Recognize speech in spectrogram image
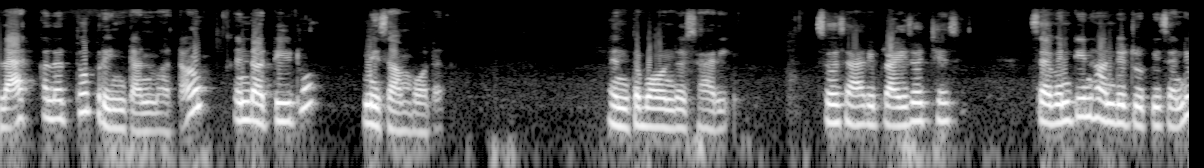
బ్లాక్ కలర్తో ప్రింట్ అనమాట అండ్ అటు ఇటు నిజాం బార్డర్. ఎంత బాగుందో శారీ. సో శారీ ప్రైస్ వచ్చేసి సెవెంటీన్ హండ్రెడ్ రూపీస్ అండి.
